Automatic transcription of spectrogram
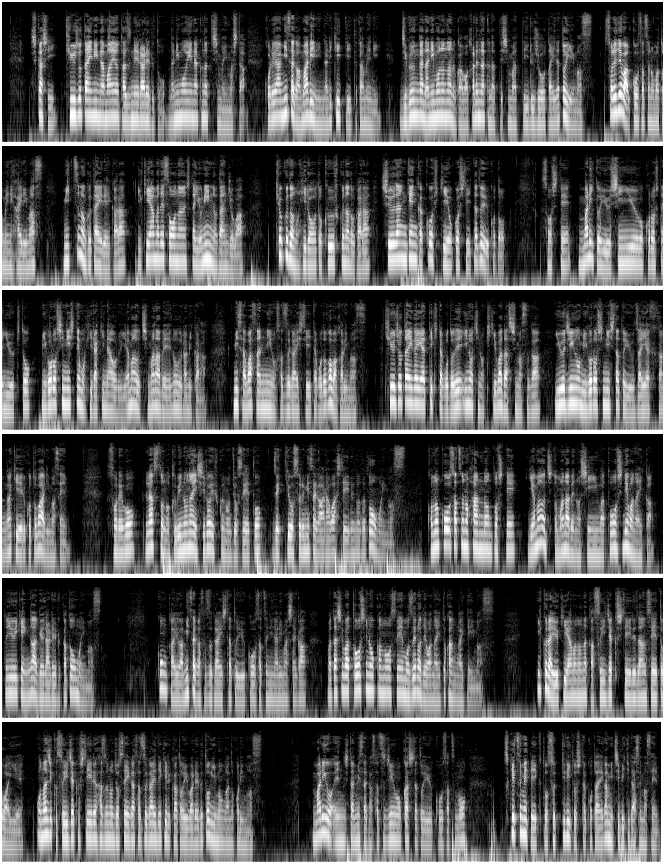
しかし、救助隊に名前を尋ねられると何も言えなくなってしまいました。これはミサがマリになりきっていたために、自分が何者なのか分からなくなってしまっている状態だと言えます。それでは考察のまとめに入ります。3つの具体例から雪山で遭難した4人の男女は、極度の疲労と空腹などから集団幻覚を引き起こしていたということ。そして、マリという親友を殺した結城と、見殺しにしても開き直る山内真鍋への恨みから、ミサは3人を殺害していたことがわかります。救助隊がやってきたことで命の危機は脱しますが、友人を見殺しにしたという罪悪感が消えることはありません。それをラストの首のない白い服の女性と絶叫するミサが表しているのだと思います。この考察の反論として、山内と真鍋の死因は投資ではないかという意見が挙げられるかと思います。今回はミサが殺害したという考察になりましたが、私は投資の可能性もゼロではないと考えています。いくら雪山の中衰弱している男性とはいえ、同じく衰弱しているはずの女性が殺害できるかと言われると疑問が残ります。マリを演じたミサが殺人を犯したという考察も、突き詰めていくとスッキリとした答えが導き出せません。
